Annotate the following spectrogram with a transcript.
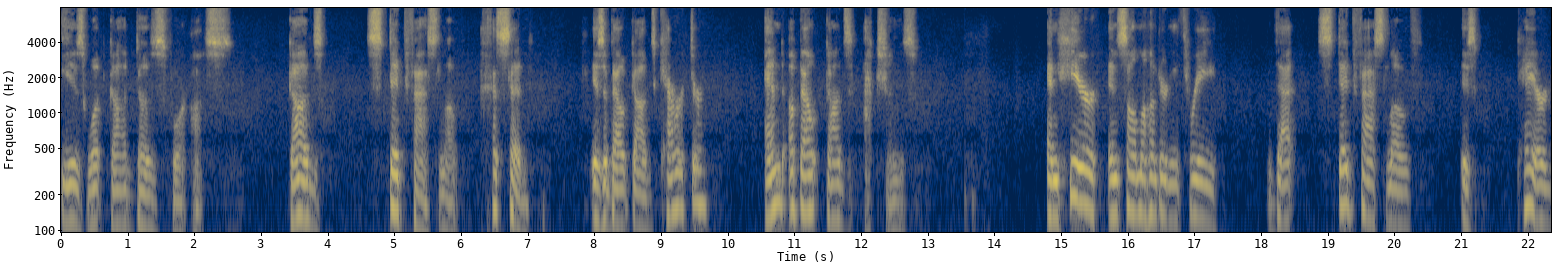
is what God does for us. God's steadfast love, chesed, is about God's character and about God's actions. And here in Psalm 103, that steadfast love is paired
